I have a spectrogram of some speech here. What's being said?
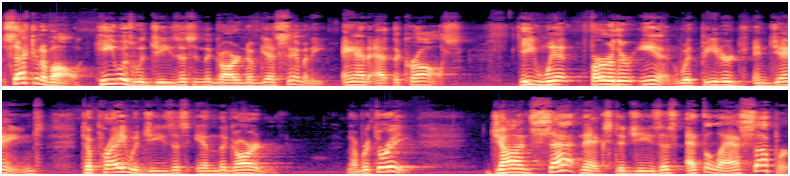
Second of all, he was with Jesus in the Garden of Gethsemane and at the cross. He went further in with Peter and James to pray with Jesus in the garden. Number three, John sat next to Jesus at the Last Supper.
